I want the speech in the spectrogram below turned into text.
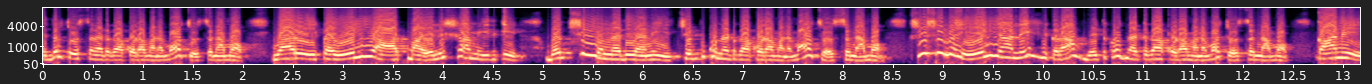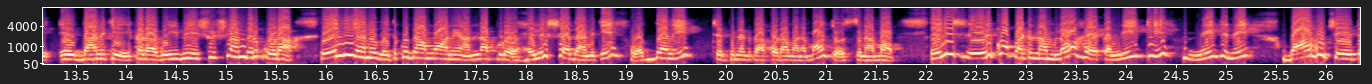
ఎదురు చూస్తున్నట్టుగా కూడా మనము చూస్తున్నాము. వారు ఇక ఏలియా ఆత్మ ఎలిషా మీదకి వచ్చి ఉన్నది అని చెప్పుకున్నట్టుగా కూడా మనము చూస్తున్నాము. శిష్యులు ఏలియాని ఇక్కడ వెతుకున్నట్టుగా కూడా మనము చూస్తున్నాము. కానీ దానికి ఇక్కడ ఇవి శిష్యులందరూ కూడా ఏలియాను వెతుకుదాము అని అన్నప్పుడు ఎలిషా దానికి వద్దని చెప్పినట్టుగా కూడా మనము చూస్తున్నాము. ఎలిష పట్టణంలో యొక్క నీటి నీటిని బాగు చేయుట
